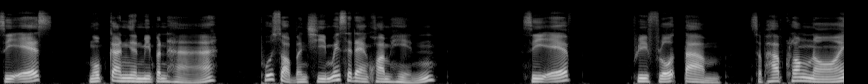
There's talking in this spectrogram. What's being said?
CS งบการเงินมีปัญหา ผู้สอบบัญชีไม่แสดงความเห็น CF Free Float ต่ำ สภาพคล่องน้อย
